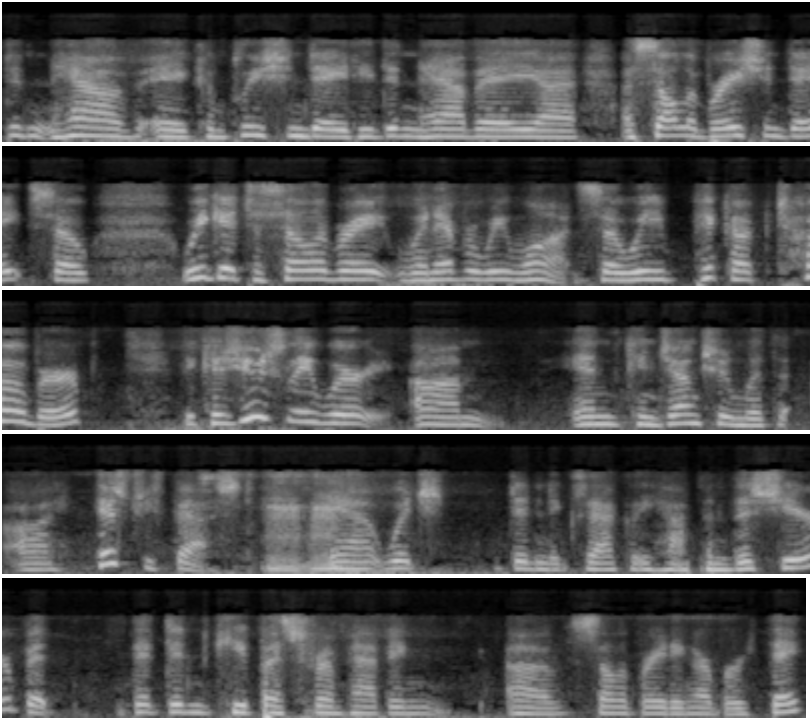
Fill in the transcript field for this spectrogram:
didn't have a completion date. He didn't have a uh, a celebration date. So we get to celebrate whenever we want. So we pick October because usually we're um, in conjunction with uh, History Fest, uh, which didn't exactly happen this year, but that didn't keep us from having uh, celebrating our birthday.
